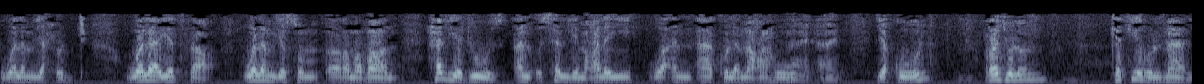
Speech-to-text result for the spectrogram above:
ولم يحج ولا يدفع ولم يصم رمضان. هل يجوز أن أسلم عليه وأن آكل معه؟ يقول رجل كثير المال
